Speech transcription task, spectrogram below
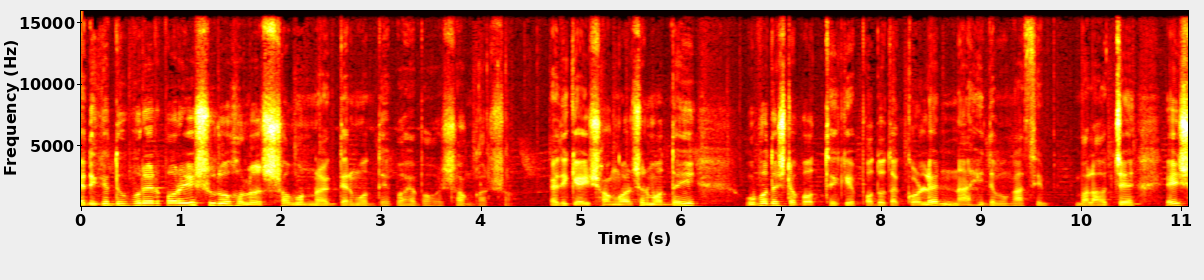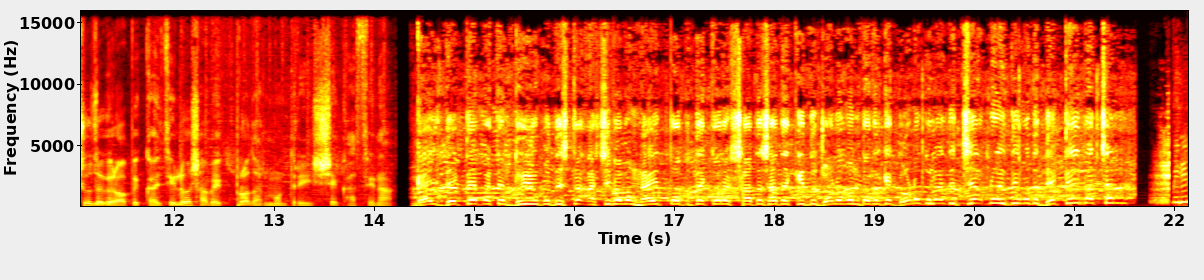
এদিকে দুপুরের পরেই শুরু হলো সমন্বয়কদের মধ্যে ভয়াবহ সংঘর্ষ। এদিকে এই সংঘর্ষের মধ্যেই উপদেষ্টা পদ থেকে পদত্যাগ করলেন নাহিদ এবং আসিম। বলা হচ্ছে, এই সুযোগের অপেক্ষায় ছিল সাবেক প্রধানমন্ত্রী শেখ হাসিনা। গাইজ দেখতে পাচ্ছেন, দুই উপদেষ্টা আসিফ এবং নাহিদ পদত্যাগ করার সাথে সাথে কিন্তু জনগণ তাদেরকে গণ গণতোলায় দিচ্ছে। আপনারা ইতিমধ্যে দেখতেই পাচ্ছেন।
